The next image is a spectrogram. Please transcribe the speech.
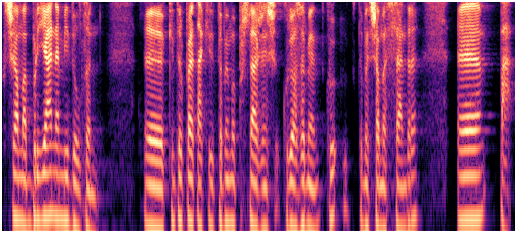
que se chama Brianna Middleton, uh, que interpreta aqui também uma personagem, curiosamente, que também se chama Sandra. Uh, pá,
